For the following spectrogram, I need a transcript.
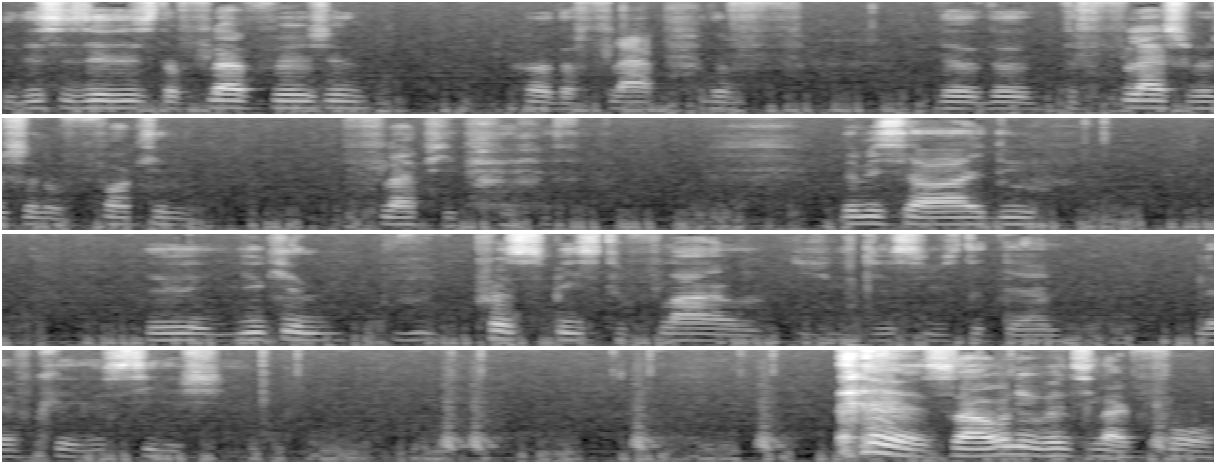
This is it. This is the flap version. Uh, the flap. The the the the flash version of fucking Flappy. Let me see how I do. You, you can press space to fly, or you just use the damn left click. Let's see this shit. so I only went to like four.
